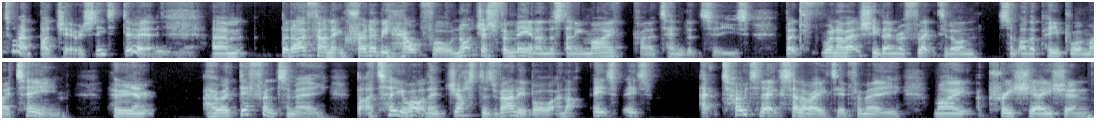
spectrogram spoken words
talk about budget. We just need to do it. Yeah. Um, but I found it incredibly helpful, not just for me in understanding my kind of tendencies, but when I've actually then reflected on some other people in my team who yeah who are different to me. But I tell you what, they're just as valuable, and it's it's totally accelerated for me my appreciation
